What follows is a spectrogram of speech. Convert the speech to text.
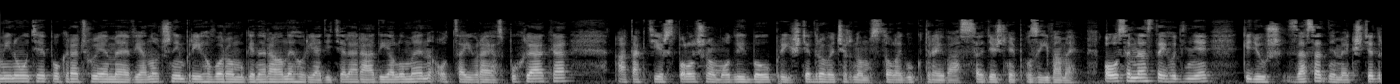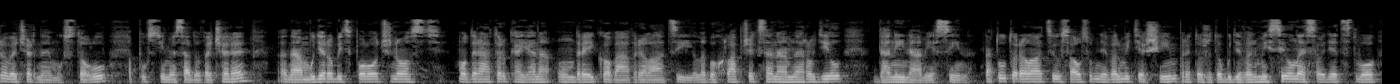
minúte pokračujeme vianočným príhovorom generálneho riaditeľa Rádia Lumen, otca Juraja Spuchľáka a taktiež spoločnou modlitbou pri štedrovečernom stole, ku ktorej vás srdečne pozývame. O 18. hodine, keď už zasadneme k štedrovečernému stolu a pustíme sa do večere, nám bude robiť spoločnosť moderátorka Jana Ondrejková v relácii Lebo chlapček sa nám narodil, daný nám je syn. Na túto sa osobne veľmi teším, pretože to bude veľmi silné svedectvo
